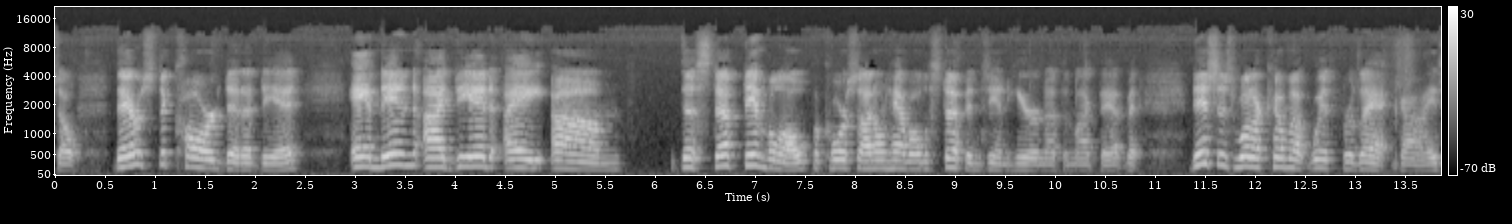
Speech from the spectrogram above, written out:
So there's the card that I did. And then I did a um, the stuffed envelope. Of course, I don't have all the stuffings in here or nothing like that, but this is what I come up with for that, guys.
